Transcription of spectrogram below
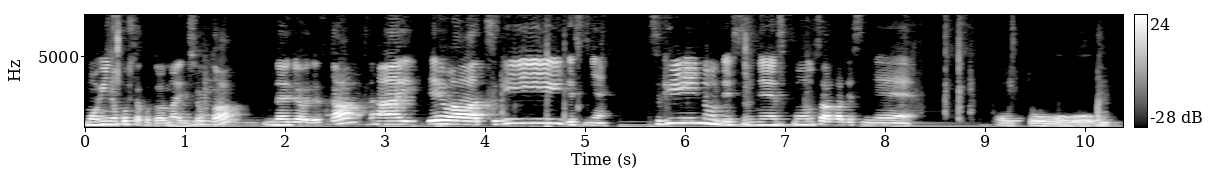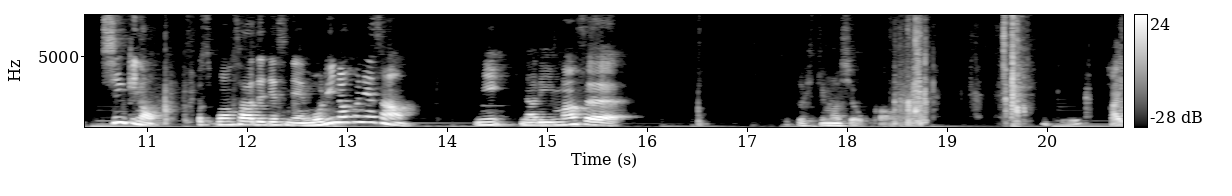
もう言い残したことはないでしょうか？大丈夫ですか？はい。では、次ですね。次のですね、スポンサーがですね、えっ、と、新規のスポンサーでですね、森の船さんになります。ちょっと引きましょうか。はい。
